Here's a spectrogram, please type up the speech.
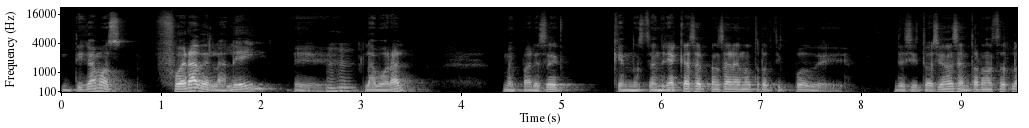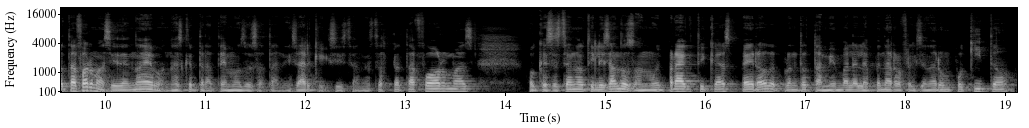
digamos, fuera de la ley eh, laboral, me parece que nos tendría que hacer pensar en otro tipo de, de situaciones en torno a estas plataformas. Y de nuevo, no es que tratemos de satanizar que existan estas plataformas o que se estén utilizando, son muy prácticas, pero de pronto también vale la pena reflexionar un poquito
